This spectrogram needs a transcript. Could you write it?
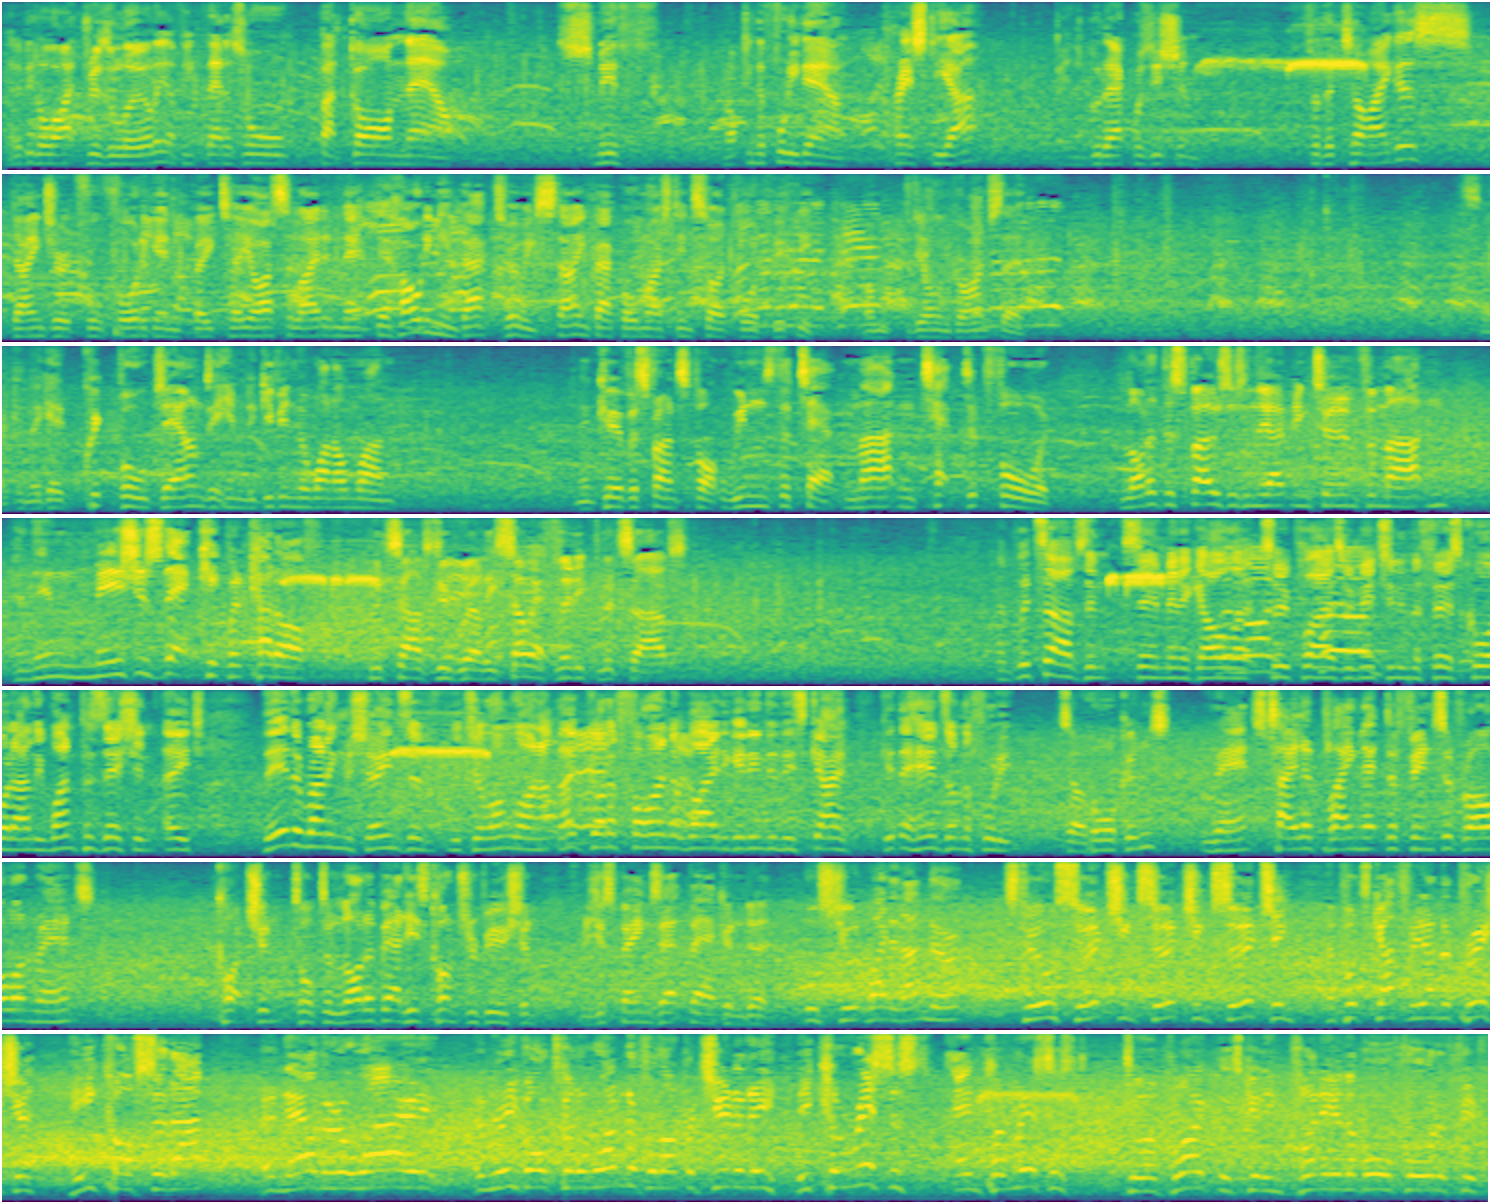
Had a bit of light drizzle early. I think that is all but gone now. Smith knocking the footy down. Prestia, been a good acquisition for the Tigers. Danger at full forward again, BT isolated, and they're, they're holding him back too. He's staying back almost inside forward 50 on Dylan Grimes there. So can they get quick ball down to him to give him the one-on-one? -on -one? And then Curvis front spot wins the tap. Martin tapped it forward. A lot of disposals in the opening term for Martin. And then measures that kick, but cut off. Blicavs did well. He's so athletic, Blicavs. And Blicavs and Sam Menegola, two players we mentioned in the first quarter, only one possession each. They're the running machines of the Geelong lineup. They've got to find a way to get into this game, get their hands on the footy. So Hawkins, Rance, Taylor playing that defensive role on Rance. Cotchin talked a lot about his contribution, but he just bangs that back and uh, Will Stewart waited under it. Still searching, searching, searching, and puts Guthrie under pressure. He coughs it up, and now they're away. And Riewoldt's got a wonderful opportunity. He caresses and caresses to a bloke that's getting plenty of the ball forward at 50.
